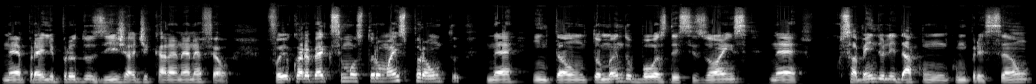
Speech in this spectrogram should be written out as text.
né, para ele produzir já de cara na NFL. Foi o quarterback que se mostrou mais pronto, né, então tomando boas decisões, né, sabendo lidar com, com pressão,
